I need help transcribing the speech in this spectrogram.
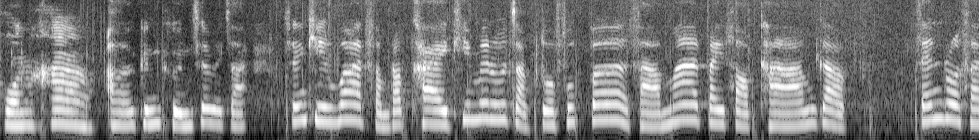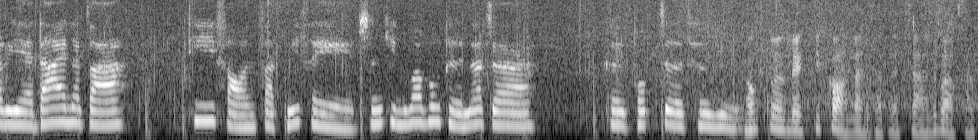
คุณค่ะ เออคุ้นๆใช่ไหมจ๊ะ ฉันคิดว่าสำหรับใครที่ไม่รู้จักตัวฟูเปอร์ สามารถไปสอบถามกับเซนต์โรซาเรียได้นะจ๊ะ ที่สอนสัตว์วิเศษ ฉันคิดว่าพวกเธอน่าจะ เคยพบเจอเธออยู่ น้องตัวเล็กที่เกาะหลังศาสตราจารย์หรือเปล่าครับ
